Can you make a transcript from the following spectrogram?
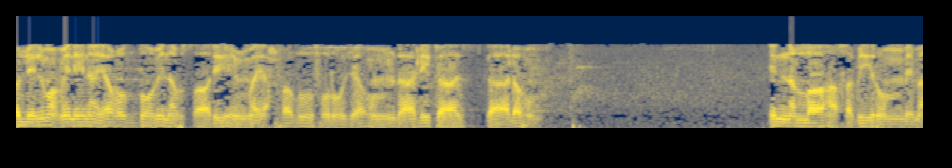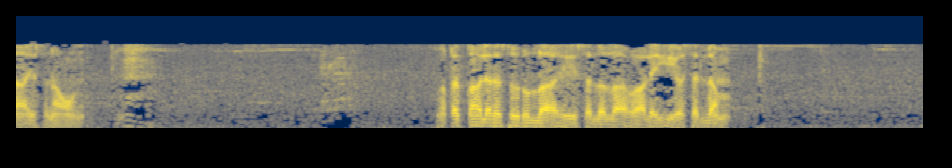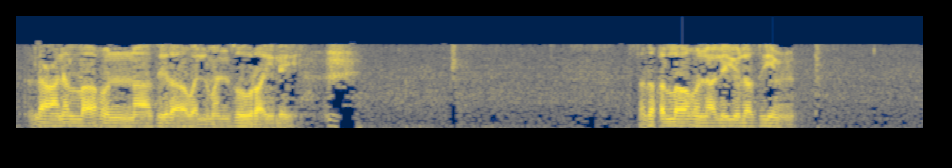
وقل للمؤمنين يغضوا من أبصارهم ويحفظوا فروجهم، ذلك أزكى لهم. إن الله خبير بما يصنعون. وقد قال رسول الله صلى الله عليه وسلم لعن الله الناظر والمنظور إليه. صدق الله العلي العظيم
